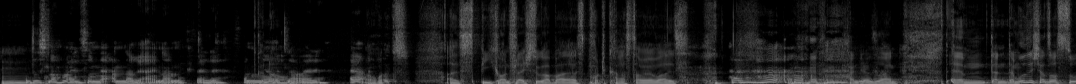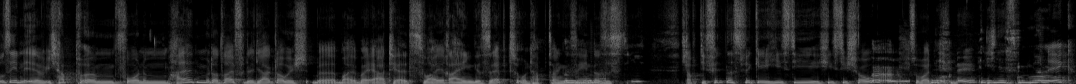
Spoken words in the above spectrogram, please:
hm. und das ist nochmal so eine andere Einnahmequelle von mir genau. mittlerweile. Ja. Auch als, als Speaker und vielleicht sogar mal als Podcaster, wer weiß. Kann ja sein. Ähm, dann, dann muss ich das auch so sehen. Ich habe ähm, vor einem halben oder dreiviertel Jahr, glaube ich, äh, bei, bei RTL 2 reingeseppt und habe dann gesehen, mhm. dass es die ich glaube, die Fitness-WG hieß die, hieß die Show, mhm. soweit nee, ich nee. Die hieß Munich,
